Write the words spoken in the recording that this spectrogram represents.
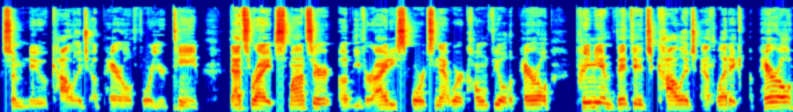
some new college apparel for your team? That's right, sponsor of the Variety Sports Network Home Field Apparel, premium vintage college athletic apparel,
